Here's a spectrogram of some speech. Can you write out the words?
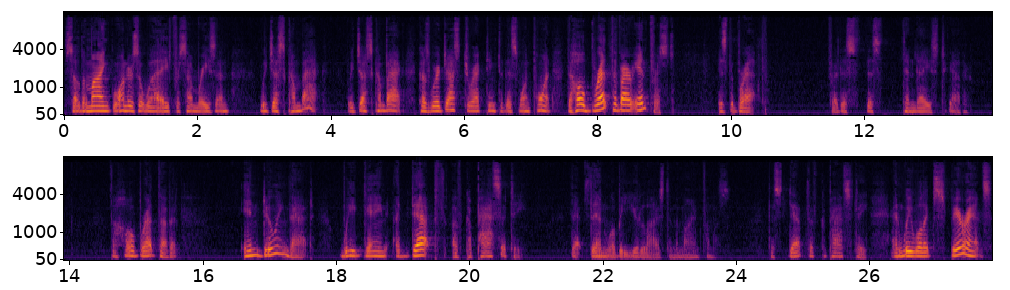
So the mind wanders away for some reason. We just come back. We just come back because we're just directing to this one point. The whole breadth of our interest is the breath for this, this 10 days together the whole breadth of it. In doing that, we gain a depth of capacity that then will be utilized in the mindfulness. This depth of capacity. And we will experience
